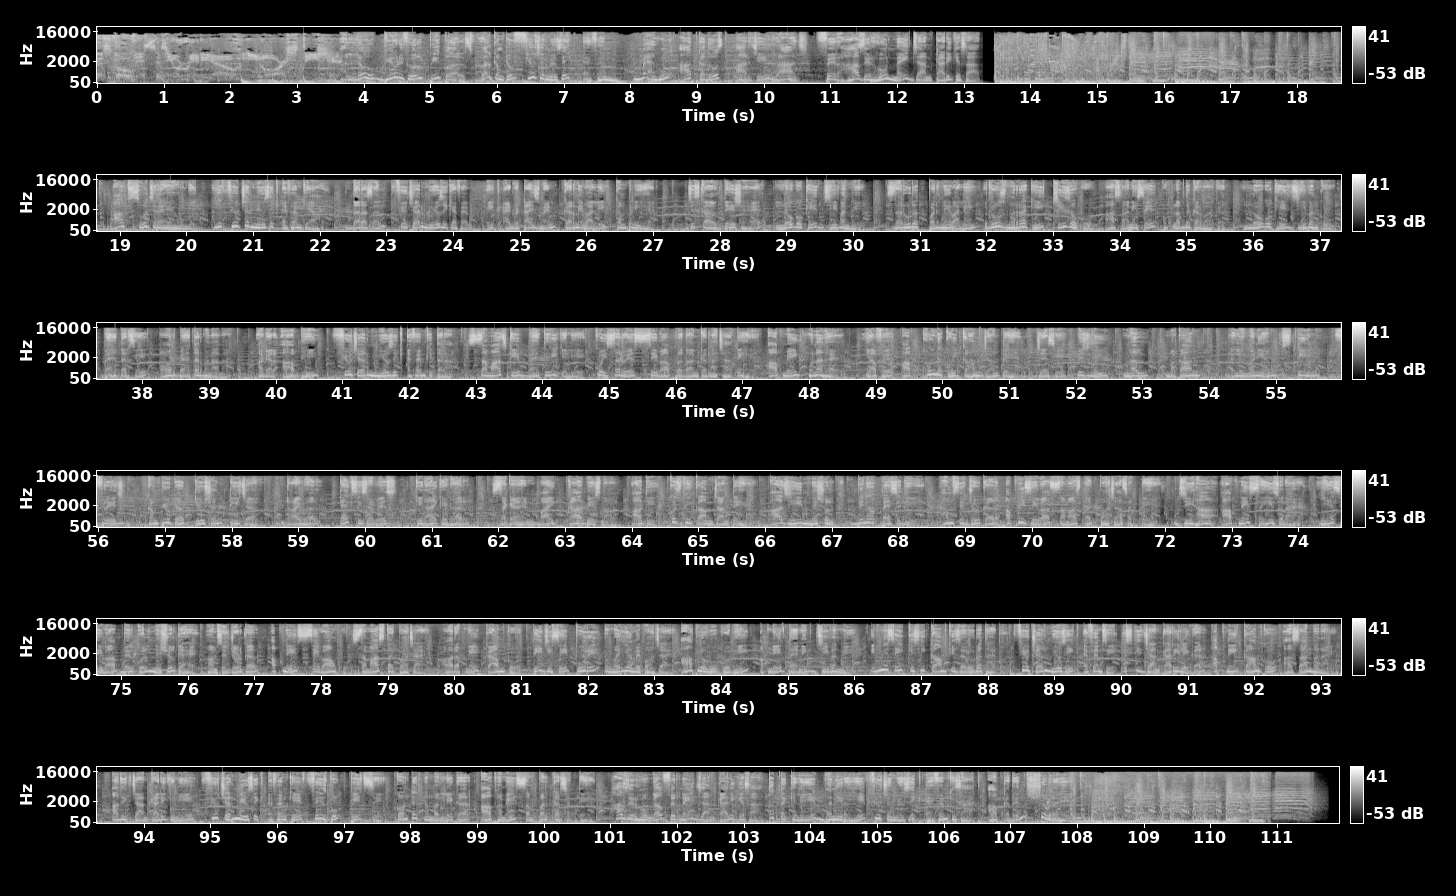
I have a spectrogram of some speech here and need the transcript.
Let's go. This is your radio, your station. Hello beautiful peoples welcome to future music FM मैं हूँ आपका दोस्त RJ राज। फिर हाजिर हूँ नई जानकारी के साथ। आप सोच रहे होंगे ये फ्यूचर म्यूज़िक एफएम क्या है? दरअसल फ्यूचर म्यूज़िक एफएम एक एडवर्टाइजमेंट करने वाली कंपनी है। जिसका उद्देश्य है लोगों के जीवन में ज़रूरत पड़ने वाली रोज़मर्रा की चीज़ों को आसानी से उपलब्ध करवाकर लोगों के जीवन को बेहतर से और बेहतर बनाना। अगर आप भी फ्यूचर म्यूज़िक एफएम की तरह समाज के बेहतरी के लिए कोई सर्विस सेवा प्रदान करना चाहते हैं, आप में हुनर है, या फिर आप कोई ना कोई काम जानते हैं, जैसे बिजली, नल, मकान, aluminium, steel fridge computer tuition teacher driver taxi service किराए के घर सेकेंड हैंड बाइक कार बेचना आदि कुछ भी काम जानते हैं। आज ही निशुल्क, बिना पैसे दिए, हमसे जुड़कर अपनी सेवा समाज तक पहुँचा सकते हैं। जी हाँ आपने सही सुना है। यह सेवा बिल्कुल निशुल्क है। हमसे जुड़कर अपने सेवाओं को समाज तक पहुँचाए और अपने काम को तेज़ी से पूरे उमरिया में पहुँचाए। आप लोगों को भी अपने दैनिक जीवन में इनमें से किसी काम की ज़रूरत है तो फ्यूचर म्यूज़िक एफएम से इसकी जानकारी लेकर अपने काम को आसान बनाएँ। अधिक जानकारी के लिए फ्यूचर म्यूज़िक एफएम के फेसबुक पेज से कांटेक्ट नंबर लेकर आप हमें संपर्क कर सकते हैं। हाजिर होगा फिर नई जानकारी के साथ। तब तक के लिए बने रहिए फ्यूचर म्यूज़िक एफएम के साथ। आपका दिन शुभ रहे।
